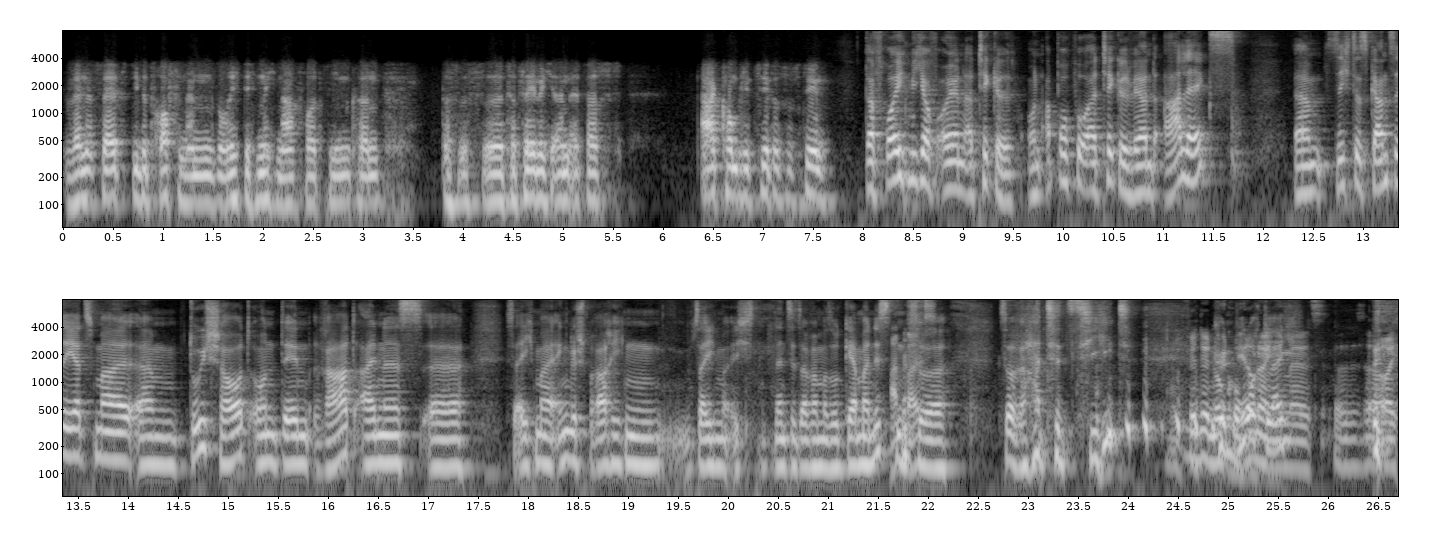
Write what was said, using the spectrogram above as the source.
wenn es selbst die Betroffenen so richtig nicht nachvollziehen können? Das ist äh, tatsächlich ein etwas arg kompliziertes System. Da freue ich mich auf euren Artikel. Und apropos Artikel, während Alex ähm, sich das Ganze jetzt mal ähm, durchschaut und den Rat eines äh, sag ich mal, englischsprachigen, sag ich mal, ich nenne es jetzt einfach mal so Germanisten zur, zur Rate zieht. Ich finde nur Corona-E-Mails. Ich,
